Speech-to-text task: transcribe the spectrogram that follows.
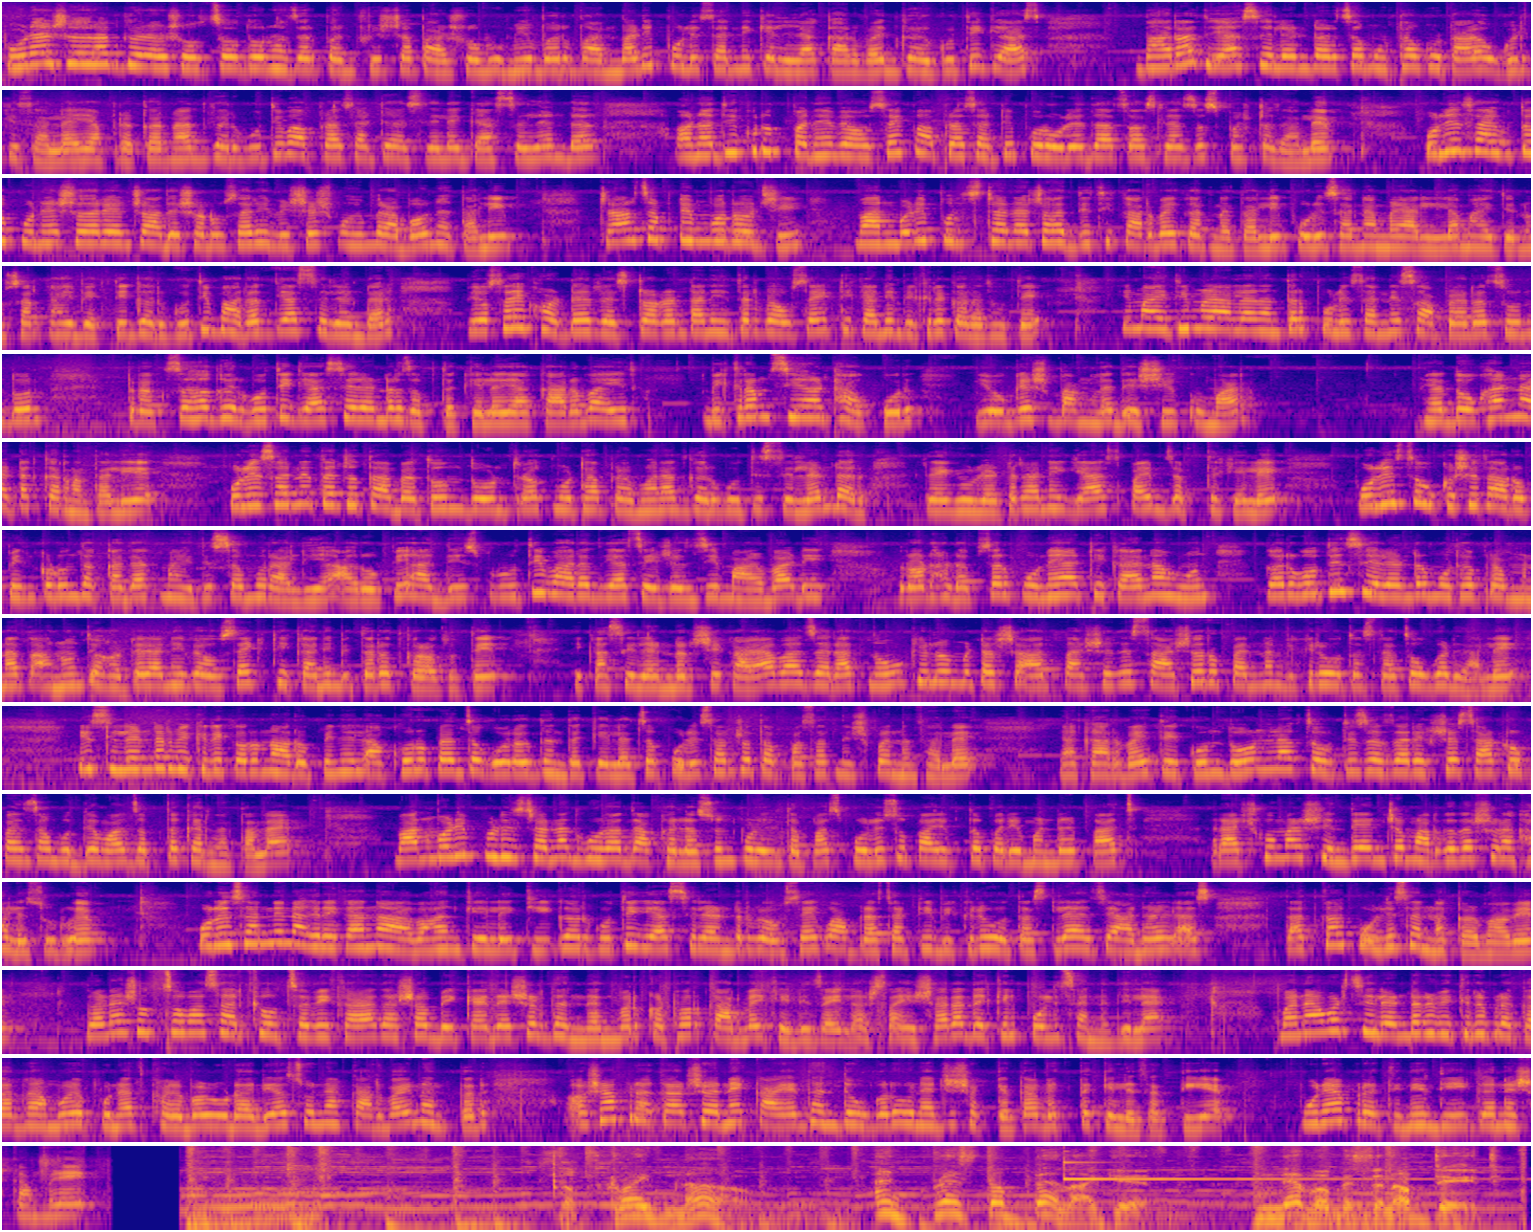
पुणे शहरात गणेशोत्सव दोन हजार पंचवीसच्या पार्श्वभूमीवर वानवाडी पोलिसांनी केलेल्या कारवाईत घरगुती गॅस भारत गॅस सिलेंडरचा मोठा घोटाळा उघडकीस आला या प्रकरणात घरगुती वापरासाठी असलेले गॅस सिलेंडर अनधिकृतपणे व्यावसायिक वापरासाठी पुरवले जात असल्याचं स्पष्ट झालंय. पोलीस आयुक्त पुणे शहर यांच्या आदेशानुसार ही विशेष मोहीम राबवण्यात आली. चार सप्टेंबर रोजी मानवडी पोलीस ठाण्याच्या हद्दीत ही कारवाई करण्यात आली. पोलिसांना मिळालेल्या माहितीनुसार काही व्यक्ती घरगुती भारत गॅस सिलेंडर व्यावसायिक हॉटेल रेस्टॉरंट आणि इतर व्यावसायिक ठिकाणी विक्री करत होते. ही माहिती मिळाल्यानंतर पोलिसांनी सापळा रचून दोन ट्रकसह घरगुती गॅस सिलेंडर जप्त केलं. या कारवाईत विक्रमसिंह ठाकूर योगेश बांगलादेशी कुमार या दोघांना अटक करण्यात आली आहे. पोलिसांनी त्यांच्या ताब्यातून दोन ट्रक मोठ्या प्रमाणात घरगुती सिलेंडर रेग्युलेटर आणि गॅस पाईप जप्त केले. पोलीस चौकशीत आरोपींकडून धक्कादायक माहिती समोर आली आहे. आरोपी आधी Smriti Bharat gas agency Malwadi road Hadapsar Pune या ठिकाणाहून घरगुती सिलेंडर मोठ्या प्रमाणात आणून ते हॉटेल आणि व्यावसायिक ठिकाणी वितरित करत होते. एका सिलेंडरची काळ्या बाजारात नऊ किलोमीटरच्या आत पाचशे ते सहाशे रुपयांना विक्री होत असल्याचं उघड झाले ही सिलेंडर विक्री करून आरोपीने लाखो रुपयांचा गोरखधंदा केल्याचं पोलिसांच्या तपासात निष्पन्न झालंय. या कारवाईत एकूण दोन लाख चौतीस हजार एकशे साठ रुपयांचा मुद्देमाल जप्त करण्यात आलाय. मानवडी पोलीस ठाण्यात गुन्हा दाखल असून पुढील तपास पोलीस उपायुक्त परिमंडळ पाच राजकुमार शिंदे यांच्या मार्गदर्शनाखाली सुरू आहे. पोलिसांनी नागरिकांना आवाहन केले की घरगुती गॅस सिलेंडर व्यावसायिक वापरासाठी विक्री होत असल्याचे आढळल्यास तात्काळ पोलिसांना कळवावे. गणेशोत्सवासारख्या उत्सवी काळात अशा बेकायदेशीर धंद्यांवर कठोर कारवाई केली जाईल असा इशारा देखील पोलिसांनी दिलाय. बनावट सिलेंडर विक्री प्रकरणामुळे पुण्यात खळबळ उडाली असून या कारवाईनंतर अशा प्रकारचे अनेक काळे धंदे उघड होण्याची शक्यता व्यक्त केली जाते पुण्या प्रतिनिधी Ganesh Kamble. Subscribe now and press the bell icon never miss an update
